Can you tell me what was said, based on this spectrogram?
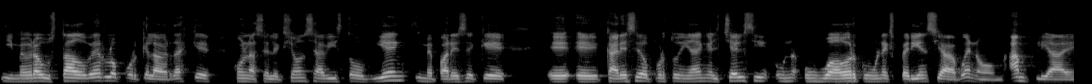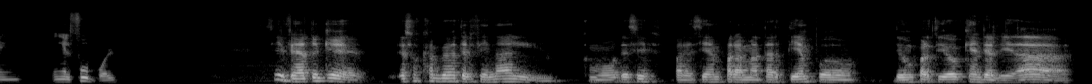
y me hubiera gustado verlo porque la verdad es que con la selección se ha visto bien y me parece que eh, eh, carece de oportunidad en el Chelsea, un, jugador con una experiencia, bueno, amplia en, en, el fútbol. Sí, fíjate que esos cambios hasta el final, como vos decís, parecían para matar tiempo de un partido que en realidad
